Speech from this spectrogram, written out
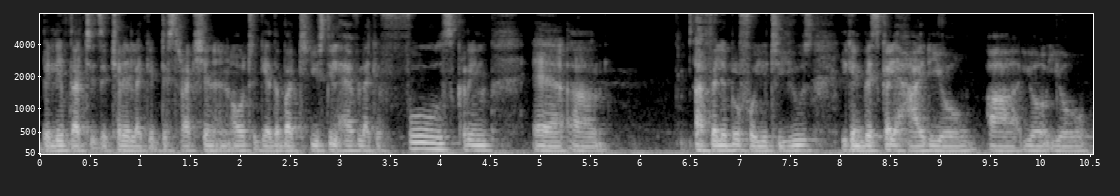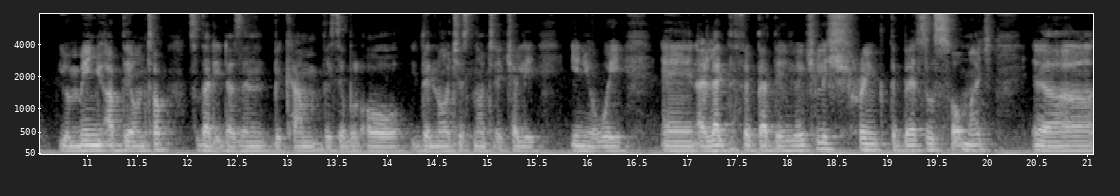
believe that it's actually like a distraction and altogether, but you still have like a full screen uh, um, available for you to use. You can basically hide your uh your your your menu up there on top so that it doesn't become visible or the notch is not actually in your way. And i like the fact that they actually shrink the bezel so much uh,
